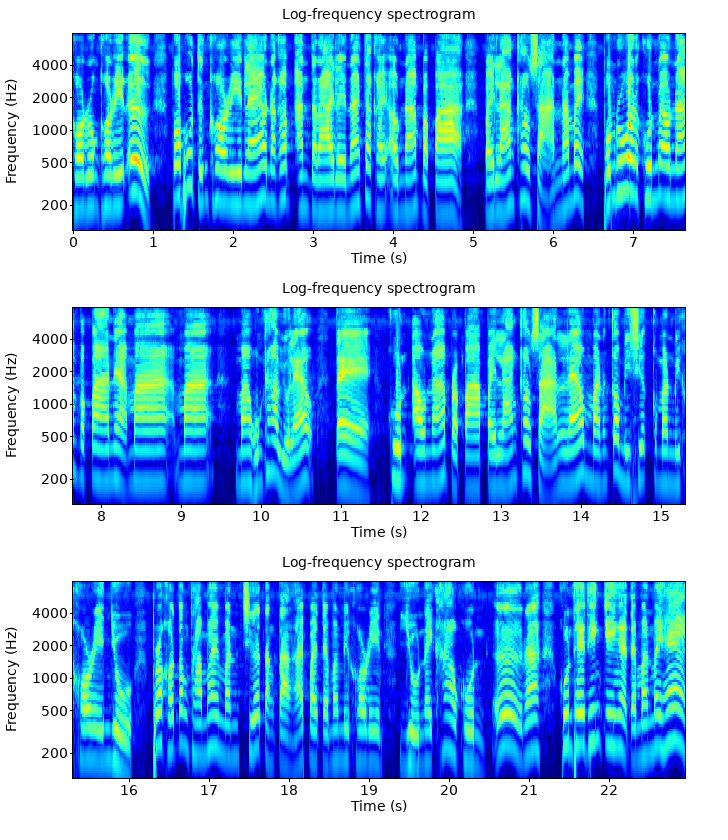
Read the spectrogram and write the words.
คลงคลอรีนเออพอพูดถึงคลอรีนแล้วนะครับ อันตรายเลยนะ ถ้าใครเอาน้ำประปา ไปล้างข้าวสารนะไม่ผมรู้ว่าคุณไม่เอาน้ำประปาเนี่ยมามามาหุงข้าวอยู่แล้ว แต่ คุณเอาน้ำประปาไปล้างข้าวสารแล้วมันก็มีเชื้อมันมีคลอรีนอยู่ เพราะเขาต้องทำให้มันเชื้อต่างๆ หายไปแต่มันมีคลอรีนอยู่ในข้าวคุณ เออนะ คุณเททิ้งจริงอะแต่มันไม่แห้ง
